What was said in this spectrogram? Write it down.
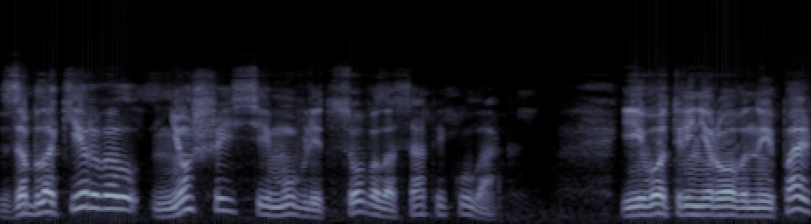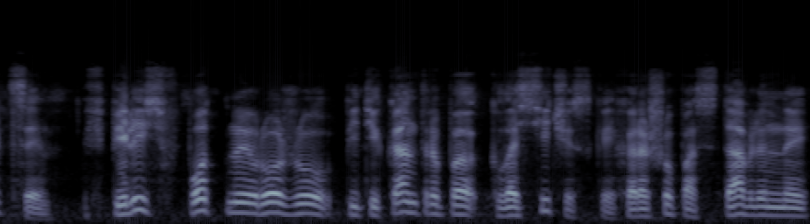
Заблокировал нёсшийся ему в лицо волосатый кулак. И его тренированные пальцы впились в потную рожу пятикантропа классической, хорошо поставленной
